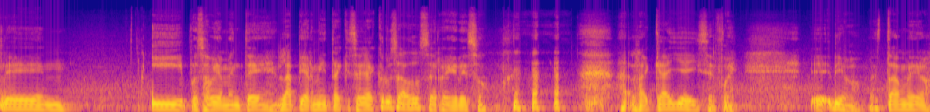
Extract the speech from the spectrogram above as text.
Em, y pues obviamente la piernita que se había cruzado se regresó a la calle y se fue digo, está medio,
